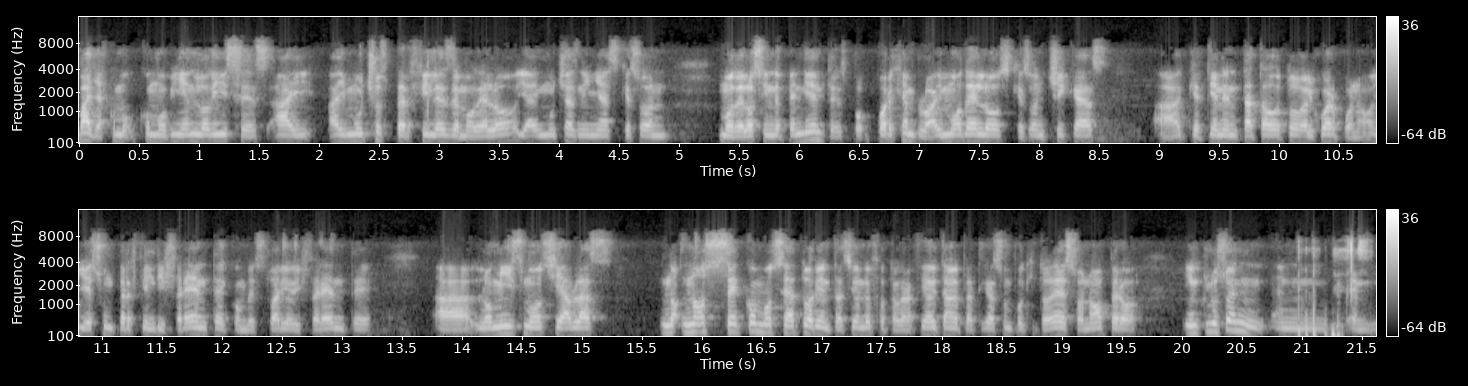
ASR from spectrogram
vaya, como, como bien lo dices, hay, hay muchos perfiles de modelo y hay muchas niñas que son modelos independientes. Por, ejemplo, hay modelos que son chicas uh, que tienen tatuado todo el cuerpo, ¿no? Y es un perfil diferente, con vestuario diferente. Uh, lo mismo si hablas, no, no, sé cómo sea tu orientación de fotografía, ahorita me platicas un poquito de eso, ¿no? Pero incluso en, en, en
